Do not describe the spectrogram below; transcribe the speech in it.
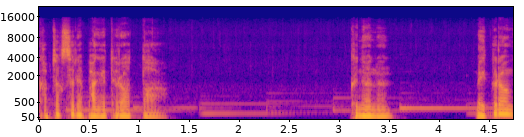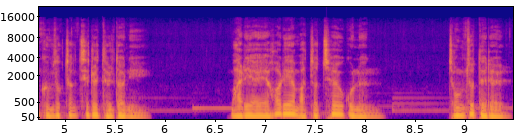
갑작스레 방에 들어왔다. 그녀는 매끄러운 금속 장치를 들더니 마리아의 허리에 맞춰 채우고는 정조대를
